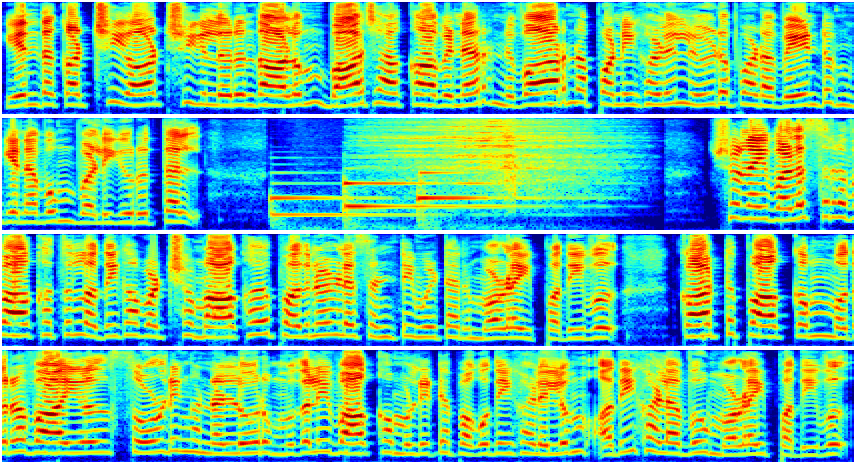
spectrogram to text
எந்த கட்சி ஆட்சியில் இருந்தாலும் பாஜகவினர் நிவாரணப் பணிகளில் ஈடுபட வேண்டும் எனவும் வலியுறுத்தல். சென்னை வளசரவாக்கத்தில் அதிகபட்சமாக பதினேழு சென்டிமீட்டர் மழை பதிவு. காட்டுப்பாக்கம் மதுரவாயல் சோழிங்கநல்லூர் முதலிவாக்கம் உள்ளிட்ட பகுதிகளிலும் அதிகளவு மழை பதிவு.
